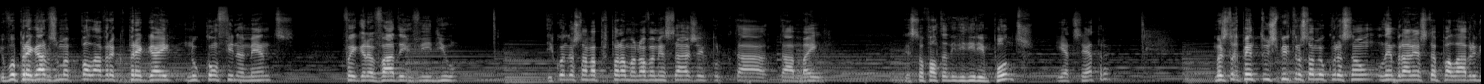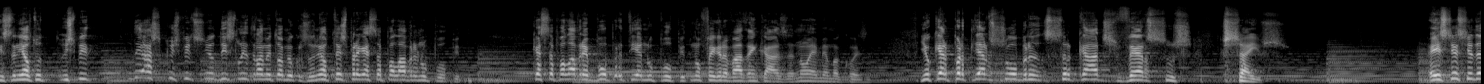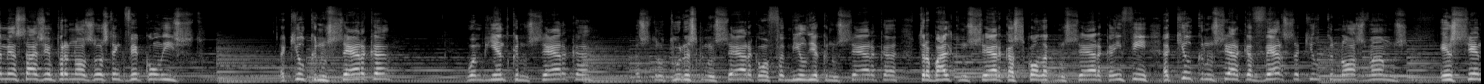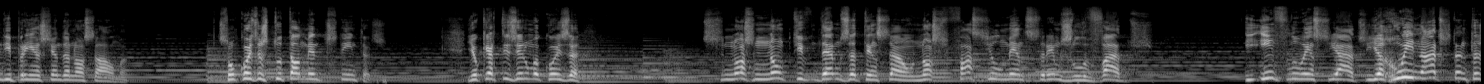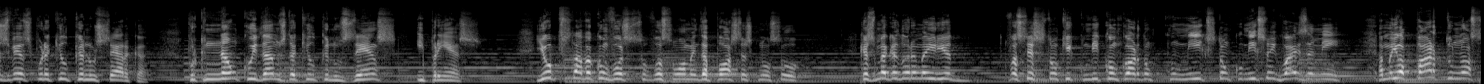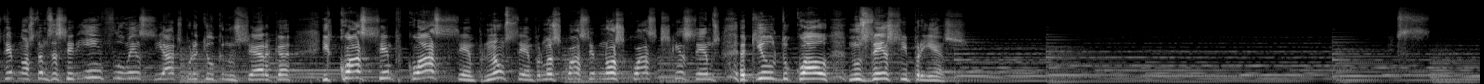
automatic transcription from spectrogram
Eu vou pregar-vos uma palavra que preguei no confinamento, foi gravada em vídeo. E quando eu estava a preparar uma nova mensagem, porque está, está a meio, só falta dividir em pontos e etc. Mas de repente o Espírito trouxe ao meu coração lembrar esta palavra e disse: Daniel, tu, o Espírito, acho que o Espírito Senhor disse literalmente ao meu coração: Daniel, tu tens de pregar essa palavra no púlpito. Que essa palavra é boa para ti, é no púlpito, não foi gravada em casa, não é a mesma coisa. E eu quero partilhar sobre cercados versus cheios. A essência da mensagem para nós hoje tem que ver com isto: aquilo que nos cerca, o ambiente que nos cerca, as estruturas que nos cercam, a família que nos cerca, o trabalho que nos cerca, a escola que nos cerca, enfim, aquilo que nos cerca versus aquilo que nós vamos enchendo e preenchendo a nossa alma. São coisas totalmente distintas. E eu quero dizer uma coisa: se nós não dermos atenção, nós facilmente seremos levados e influenciados e arruinados tantas vezes por aquilo que nos cerca, porque não cuidamos daquilo que nos enche e preenche. E eu apostava convosco, se fosse um homem de apostas que não sou, que a esmagadora maioria de vocês que estão aqui comigo concordam comigo, estão comigo, são iguais a mim. A maior parte do nosso tempo nós estamos a ser influenciados por aquilo que nos cerca e quase sempre, quase sempre, não sempre, mas quase sempre, nós quase que esquecemos aquilo do qual nos enche e preenche.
